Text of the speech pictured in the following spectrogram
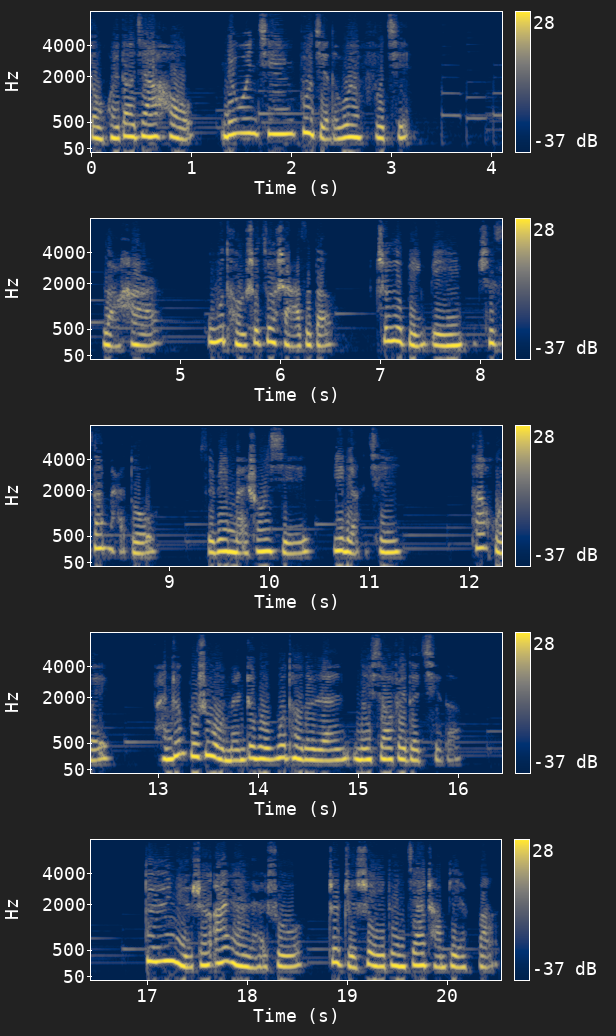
等回到家后，刘文清不解地问父亲：“老汉儿，屋头是做啥子的？吃个饼饼吃三百多，随便买双鞋一两千。”他回。反正不是我们这个屋头的人能消费得起的。对于女生安然来说，这只是一顿家常便饭；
